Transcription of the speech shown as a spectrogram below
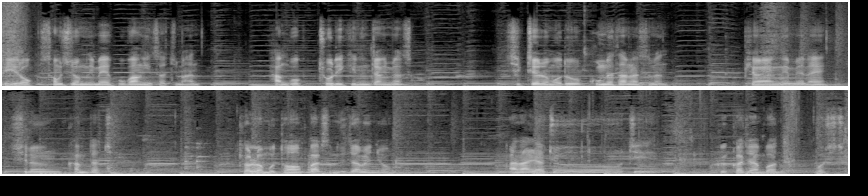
비록 성시경님의 호강이 있었지만 한국 조리 기능장이면서 식재료 모두 국내산을 쓰는 평양냉면의 실은 강자체. 결론부터 말씀드리자면요. 안 알려주지. 끝까지 한번 보시죠.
